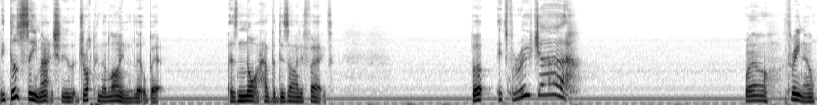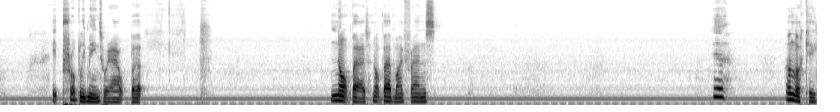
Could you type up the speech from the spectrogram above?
it does seem actually that dropping the line a little bit has not had the desired effect. But it's Farrugia! Well, 3 0. It probably means we're out, but not bad. Not bad, my friends. Yeah. Unlucky.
